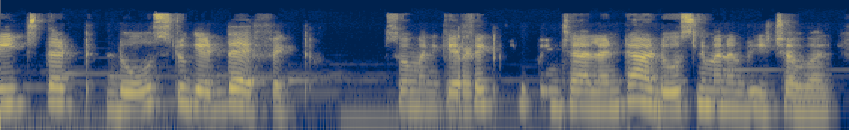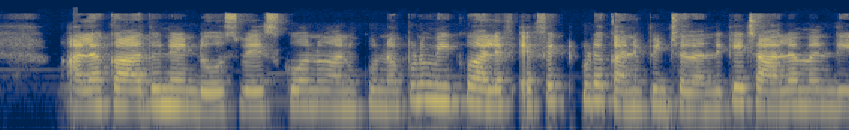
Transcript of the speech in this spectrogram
reach that dose to get the effect so మనకి. ఎఫెక్ట్ చూపించాలంటే ఆ డోస్ని మనం రీచ్ అవ్వాలి. అలా కాదు నేను డోస్ వేసుకోను అనుకున్నప్పుడు మీకు ఆ ఎఫెక్ట్ కూడా కనిపించదు. అందుకే చాలా మంది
